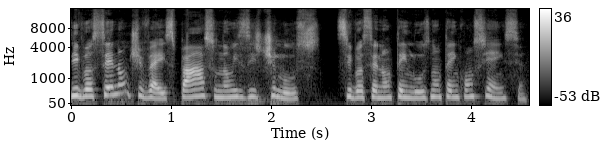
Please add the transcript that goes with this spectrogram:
Se você não tiver espaço, não existe luz. Se você não tem luz, não tem consciência.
